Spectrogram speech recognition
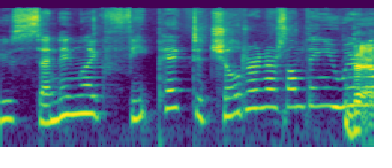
you sending like feet pic to children or something, you weirdo? There,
